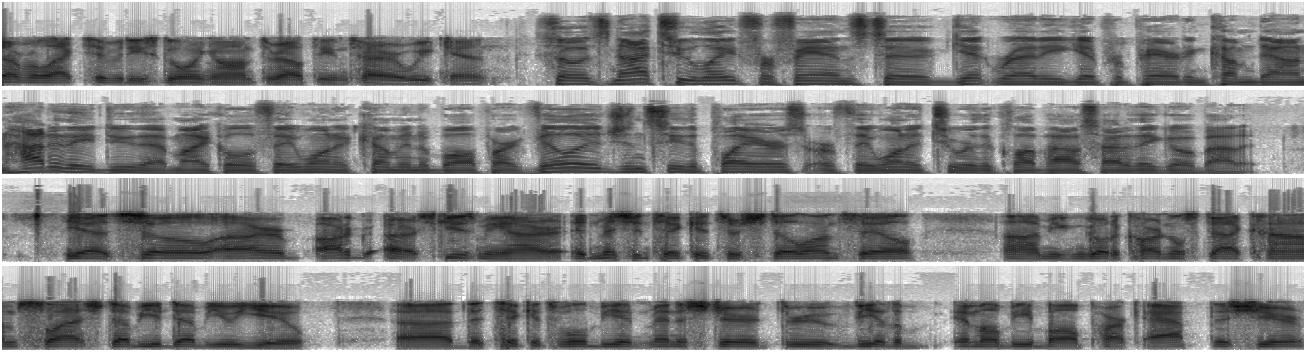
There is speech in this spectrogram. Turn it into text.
several activities going on throughout the entire weekend. So it's not too late for fans to get ready, get prepared, and come down. How do they do that, Michael? If they want to come into Ballpark Village and see the players, or if they want to tour the clubhouse, how do they go about it? Yeah, so our, our uh, excuse me, our admission tickets are still on sale. Um, you can go to cardinals.com slash WWU. Uh, the tickets will be administered through via the MLB Ballpark app this year.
